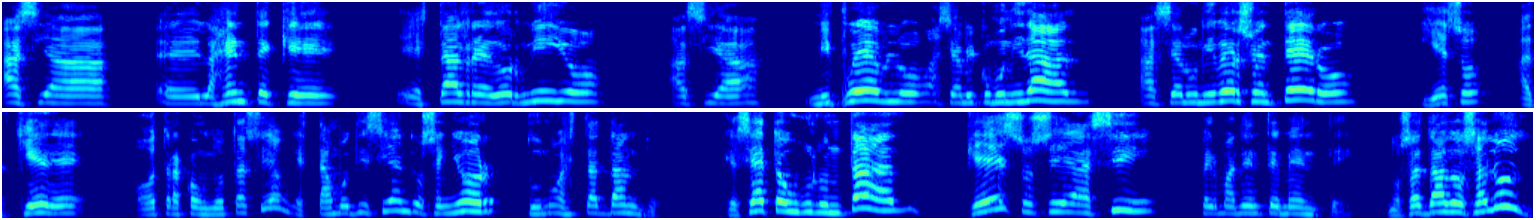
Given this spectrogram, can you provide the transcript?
hacia eh, la gente que está alrededor mío, hacia mi pueblo, hacia mi comunidad, hacia el universo entero, y eso adquiere otra connotación. Estamos diciendo, Señor, tú nos estás dando, que sea tu voluntad, que eso sea así permanentemente. Nos has dado salud,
